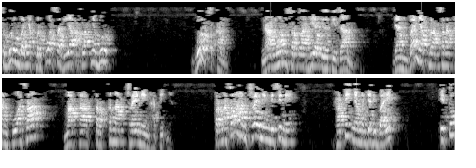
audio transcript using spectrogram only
sebelum banyak berpuasa dia akhlaknya buruk. Buruk sekali. Namun setelah dia iltizam, dan banyak melaksanakan puasa, maka terkena training hatinya. Permasalahan training di sini, hatinya menjadi baik, itu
